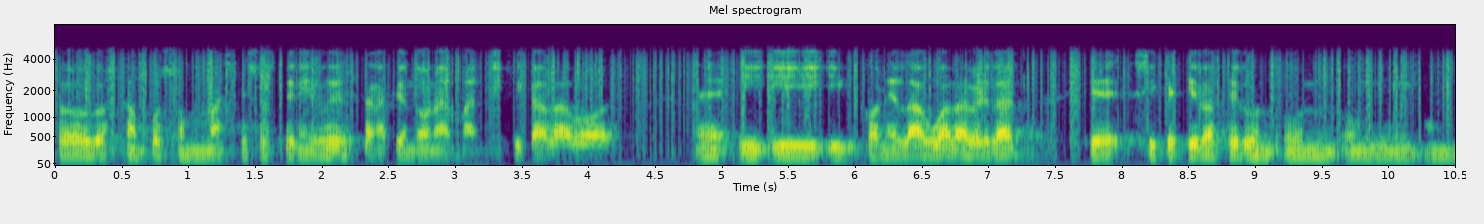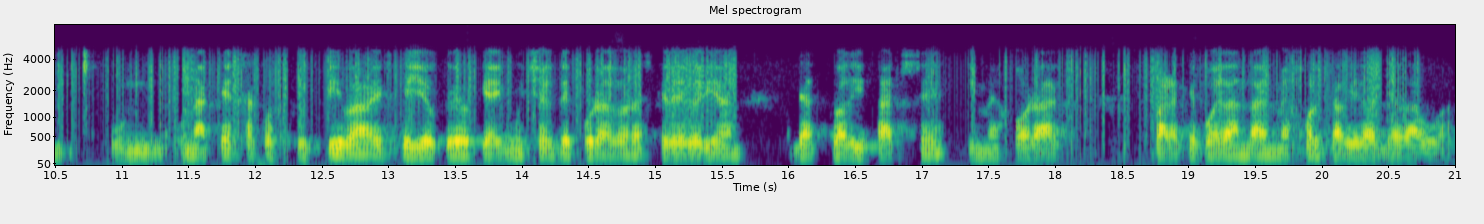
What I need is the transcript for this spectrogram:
todos los campos son más que sostenibles, están haciendo una magnífica labor. ¿eh? Y, y, con el agua, la verdad que sí que quiero hacer un, una queja constructiva, es que yo creo que hay muchas depuradoras que deberían de actualizarse y mejorar para que puedan dar mejor calidad del agua.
